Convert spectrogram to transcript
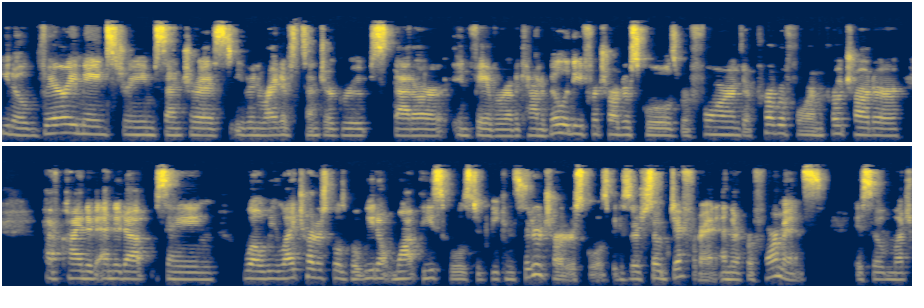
you know, very mainstream centrist, even right of center groups that are in favor of accountability for charter schools, reform, they're pro reform, pro charter, have kind of ended up saying, well, we like charter schools, but we don't want these schools to be considered charter schools because they're so different and their performance is so much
